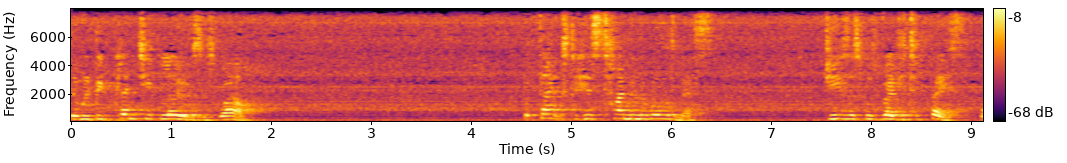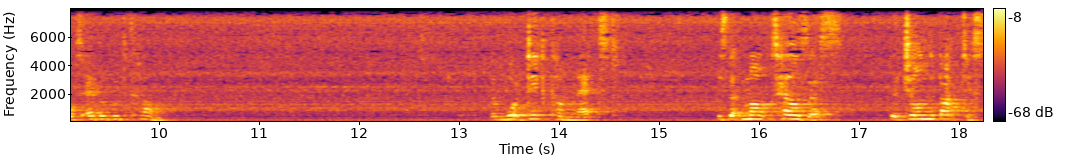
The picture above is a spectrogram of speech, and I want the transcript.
There would be plenty of lows as well. But thanks to his time in the wilderness, Jesus was ready to face whatever would come. And what did come next Mark tells us that John the Baptist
